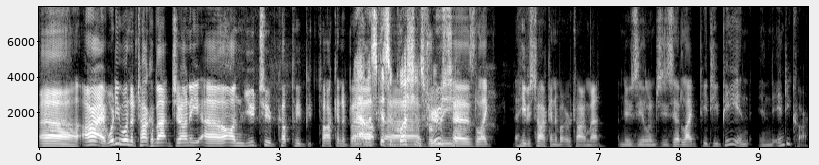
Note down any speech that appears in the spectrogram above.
Uh, all right, what do you want to talk about, Johnny? Uh, on YouTube, couple people talking about. let's get some uh, questions from Drew the- says like he was talking about. We're talking about New Zealand. He said like PTP in in IndyCar.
